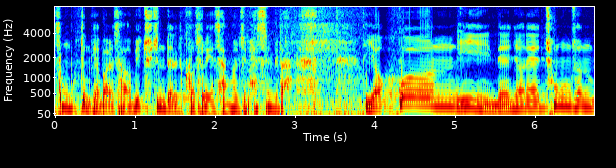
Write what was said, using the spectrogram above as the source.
성북동 개발 사업이 추진될 것으로 예상을 좀 했습니다. 여권이 내년에 총선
